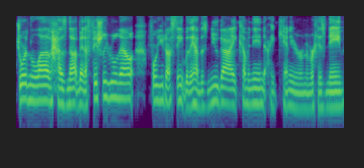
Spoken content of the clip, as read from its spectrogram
Jordan Love has not been officially ruled out for Utah State, but they have this new guy coming in. I can't even remember his name.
